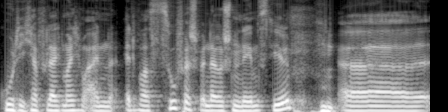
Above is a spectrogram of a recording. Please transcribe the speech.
gut, ich habe vielleicht manchmal einen etwas zu verschwenderischen Lebensstil. äh,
